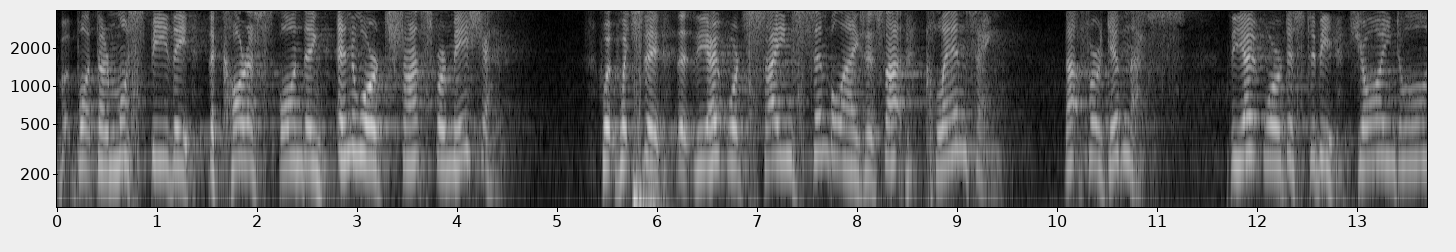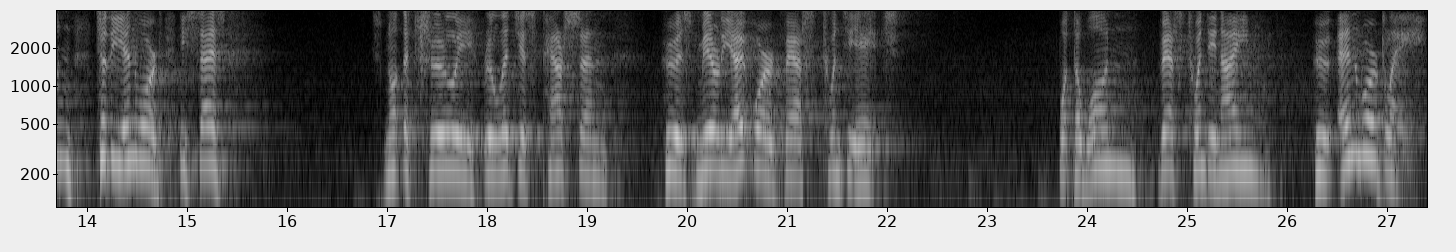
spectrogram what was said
but there must be the, the corresponding inward transformation, which the, the, the outward sign symbolizes that cleansing, that forgiveness. The outward is to be joined on to the inward. He says, It's not the truly religious person who is merely outward, verse 28, but the one, verse 29, who inwardly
